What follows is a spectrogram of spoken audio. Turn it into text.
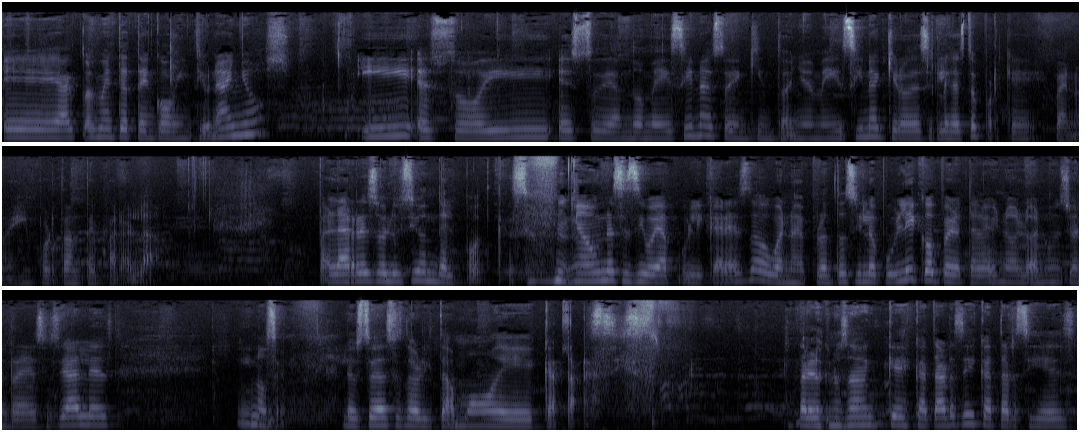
Eh, actualmente tengo 21 años y estoy estudiando medicina, estoy en quinto año de medicina. Quiero decirles esto porque, bueno, es importante para la, para la resolución del podcast. Aún no sé si voy a publicar esto, bueno, de pronto sí lo publico, pero tal vez no lo anuncio en redes sociales. Y no sé, lo estoy haciendo ahorita a modo de catarsis. Para los que no saben qué es catarsis, catarsis es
